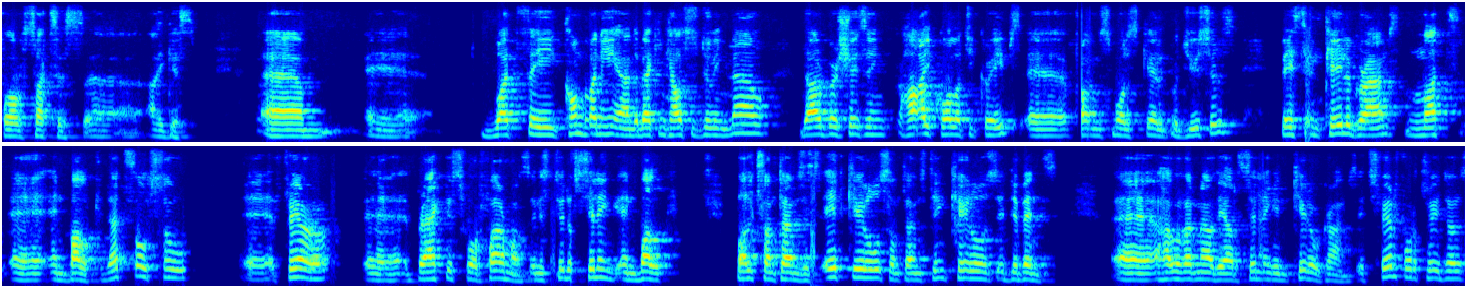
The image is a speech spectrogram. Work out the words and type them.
for success, I guess. Um, what the company and the backing house is doing now, they are purchasing high quality grapes uh, from small scale producers based in kilograms, not uh, in bulk. That's also uh, fair uh, practice for farmers. Instead of selling in bulk, bulk sometimes is 8 kilos, sometimes 10 kilos, it depends. Uh, however, now they are selling in kilograms. It's fair for traders,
